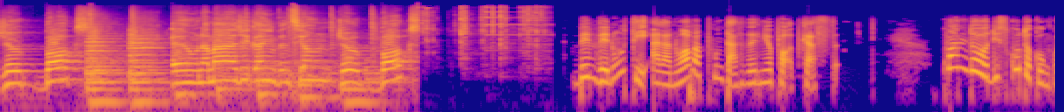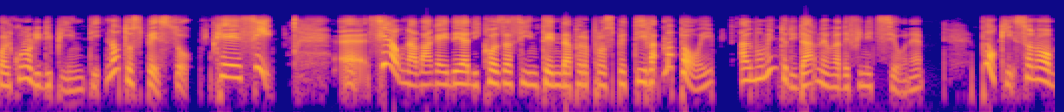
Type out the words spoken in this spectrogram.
Jukebox è una magica invenzione. Jukebox. Benvenuti alla nuova puntata del mio podcast. Quando discuto con qualcuno di dipinti, noto spesso che sì, eh, si ha una vaga idea di cosa si intenda per prospettiva, ma poi, al momento di darne una definizione, pochi sono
